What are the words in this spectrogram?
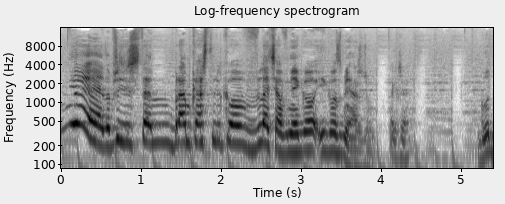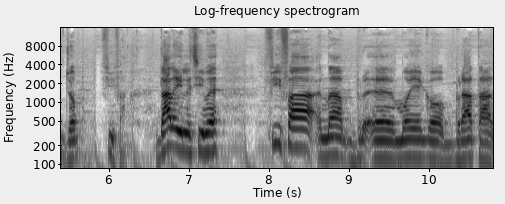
Nie, no przecież ten bramkarz tylko wleciał w niego i go zmiażdżył. Także good job FIFA. Dalej lecimy. FIFA na e, mojego brata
